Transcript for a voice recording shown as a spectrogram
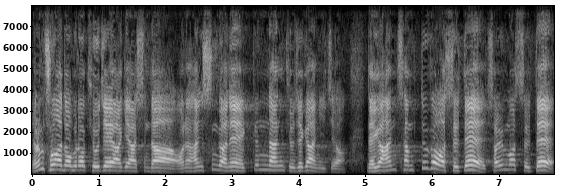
여러분 주와 더불어 교제하게 하신다. 어느 한 순간에 끝난 교제가 아니죠. 내가 한참 뜨거웠을 때, 젊었을 때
